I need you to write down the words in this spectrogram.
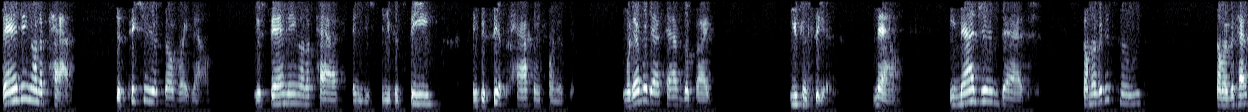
standing on a path. Just picture yourself right now. You're standing on a path, and you and you can see, you can see a path in front of you. Whatever that path looks like, you can see it. Now, imagine that some of it is smooth, some of it has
